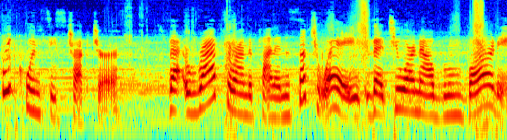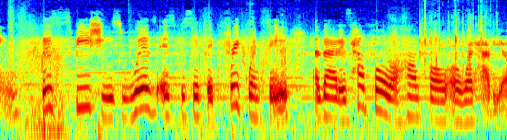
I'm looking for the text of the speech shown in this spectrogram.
frequency structure that wraps around the planet in such a way that you are now bombarding this species with a specific frequency that is helpful or harmful or what have you.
